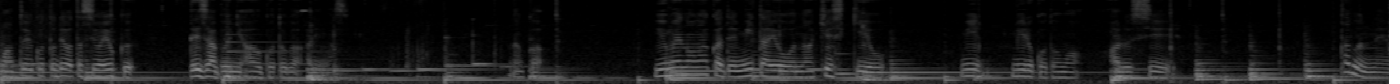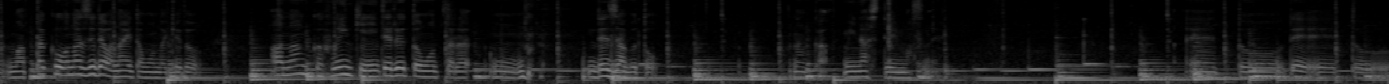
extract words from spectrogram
まあということで私はよくデジャブに会うことがあります。なんか夢の中で見たような景色を見ることもあるし多分ね全く同じではないと思うんだけどあなんか雰囲気似てると思ったらもうデジャブとなんか見なしていますね。えー、っとでえー、っと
